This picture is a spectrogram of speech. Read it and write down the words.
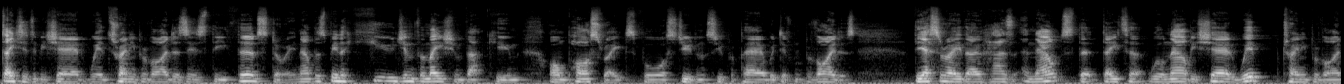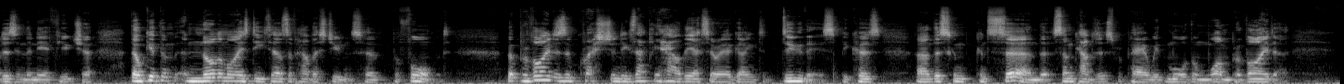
Data to be shared with training providers is the third story. Now, there's been a huge information vacuum on pass rates for students who prepare with different providers. The SRA, though, has announced that data will now be shared with training providers in the near future. They'll give them anonymised details of how their students have performed. But providers have questioned exactly how the SRA are going to do this because uh, there's some concern that some candidates prepare with more than one provider.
